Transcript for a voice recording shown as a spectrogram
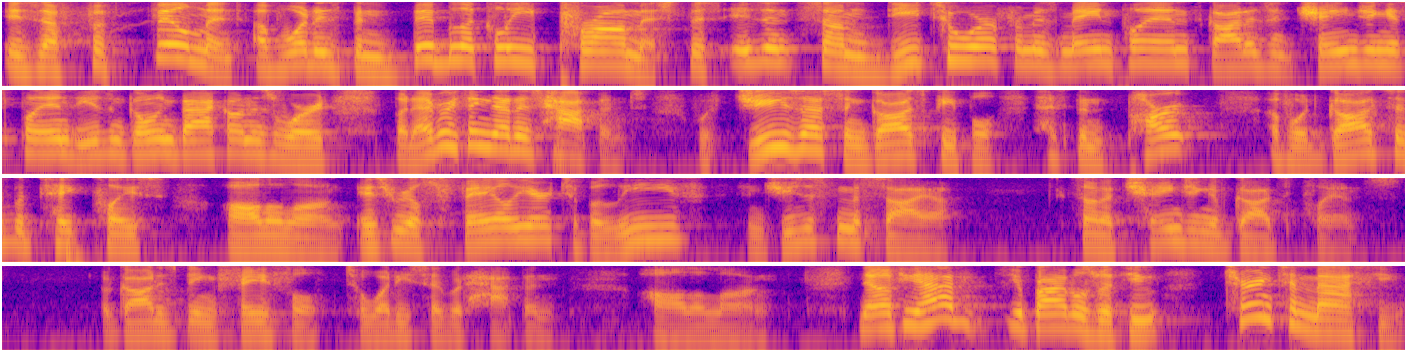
is a fulfillment of what has been biblically promised. This isn't some detour from his main plans. God isn't changing his plans. He isn't going back on his word. But everything that has happened with Jesus and God's people has been part of what God said would take place all along. Israel's failure to believe in Jesus the Messiah it's not a changing of God's plans, but God is being faithful to what He said would happen all along. Now, if you have your Bibles with you, turn to Matthew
